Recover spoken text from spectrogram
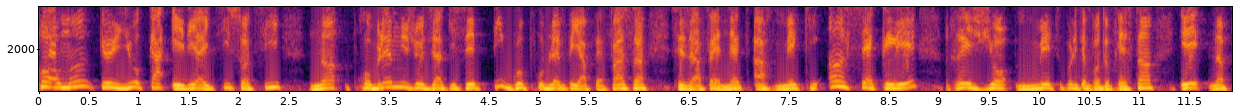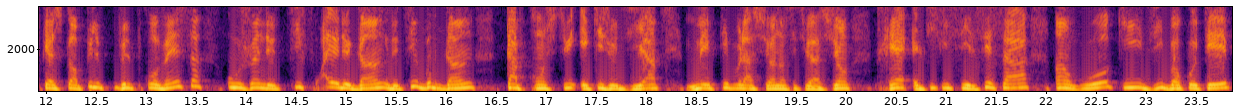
koman ke yo ka ede Haiti soti nan problem ni jodi a ki se pi go problem pe ya fe fasa se zafè nek arme ki ansekle rejyon metropolitane Port-au-Prestan e nan preskan pil vil province où joint de petits foyers de gang, de petits groupes gang cap construit et qui je dis a mettre population dans une situation très difficile. C'est ça en gros qui dit bon côté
